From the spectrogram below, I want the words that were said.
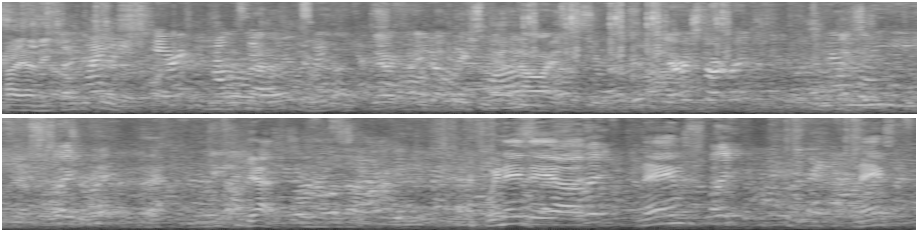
Hi, honey. Thank you for this. Eric, how's that? Big smile. All right. Derek, start right. Yeah. We need the uh, name. Name.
